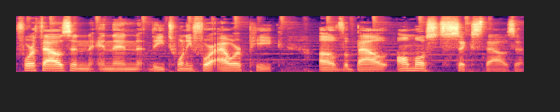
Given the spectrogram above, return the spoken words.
4,000, and then the 24 hour peak of about almost 6,000.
